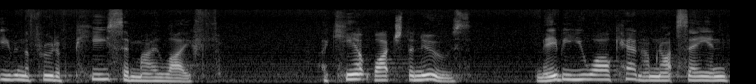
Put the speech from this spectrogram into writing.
even the fruit of peace in my life. I can't watch the news. Maybe you all can, I'm not saying,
